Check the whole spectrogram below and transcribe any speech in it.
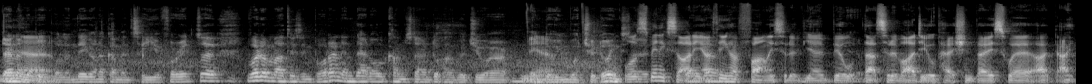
10 Yeah. other people, and they're going to come and see you for it. So word of mouth is important, and that all comes down to how good you are Yeah. in doing what you're doing. Well, it's been exciting. I think. I've finally sort of you know built that sort of ideal patient base where I, I,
